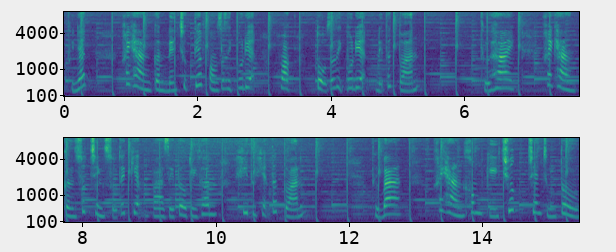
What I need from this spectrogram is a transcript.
Thứ nhất, khách hàng cần đến trực tiếp phòng giao dịch bưu điện hoặc tổ giao dịch bưu điện để tất toán. Thứ hai, khách hàng cần xuất trình số tiết kiệm và giấy tờ tùy thân khi thực hiện tất toán. Thứ ba, khách hàng không ký trước trên chứng từ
